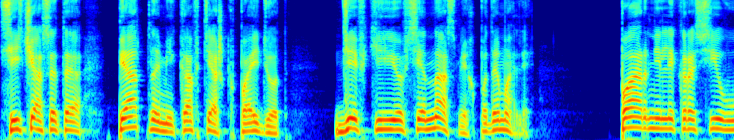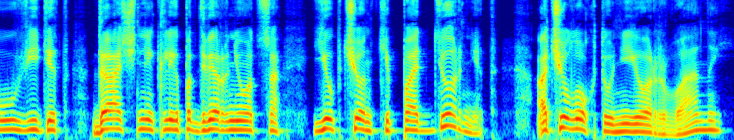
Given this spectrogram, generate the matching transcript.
Сейчас это пятнами кофтяшка пойдет. Девки ее все насмех подымали. Парни ли красиво увидит, дачник ли подвернется, юбчонки поддернет, а чулок-то у нее рваный.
